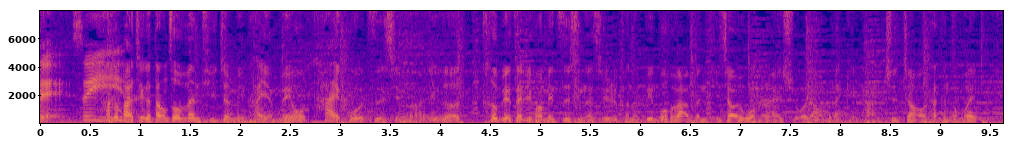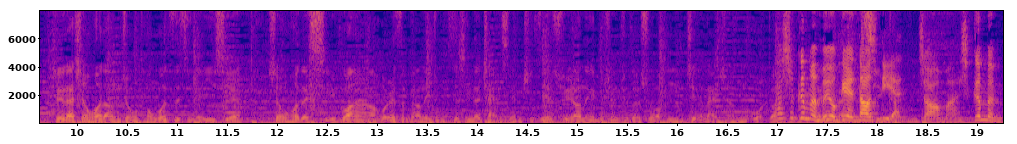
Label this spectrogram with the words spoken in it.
对，所以他能把这个当做问题，证明他也没有太过自信了。一个特别在这方面自信的，其实可能并不会把问题交由我们来说，让我们来给他支招。他可能会直接在生活当中，通过自己的一些生活的习惯啊，或者怎么样的一种自信的展现，直接去让那个女生觉得说，嗯，这个男生很果断。他是根本没有 get 到点，你知道吗？是根本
